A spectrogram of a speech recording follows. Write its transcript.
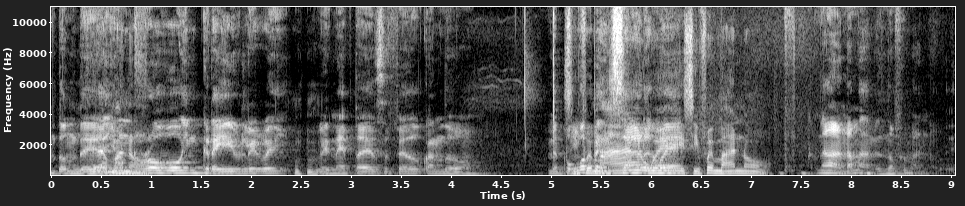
donde De hay mano. un robo increíble, güey. Güey, neta, ese pedo cuando me Sí pongo fue a pensar, mano, güey. Sí fue mano. No, no mames, no fue mano, güey.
